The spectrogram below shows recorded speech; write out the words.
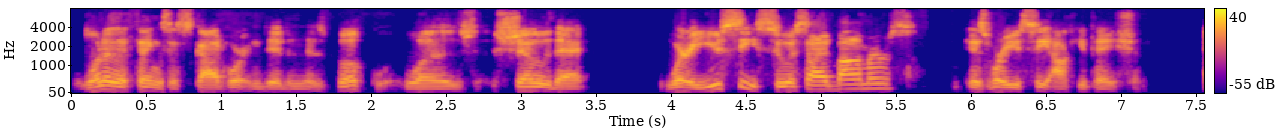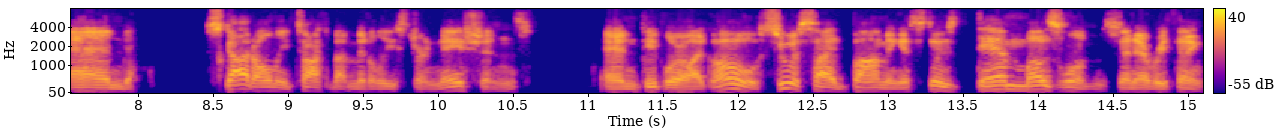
One of the things that Scott Horton did in his book was show that where you see suicide bombers is where you see occupation. And Scott only talked about Middle Eastern nations, and people are like, "Oh, suicide bombing! It's those damn Muslims and everything."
